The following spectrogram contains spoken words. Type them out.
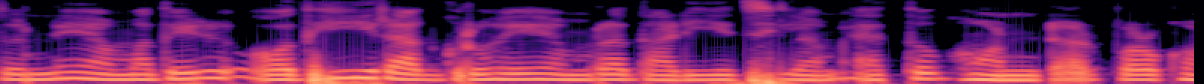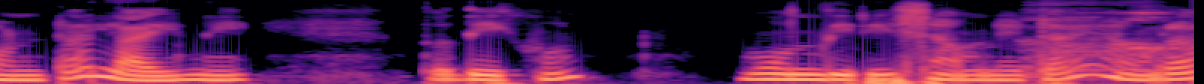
জন্যে আমাদের অধীর আগ্রহে আমরা দাঁড়িয়েছিলাম এত ঘণ্টার পর ঘণ্টা লাইনে। তো দেখুন, মন্দিরের সামনেটায় আমরা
